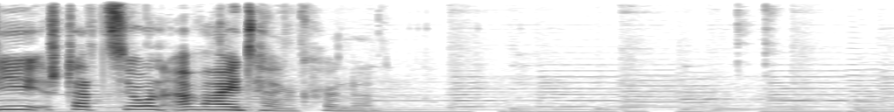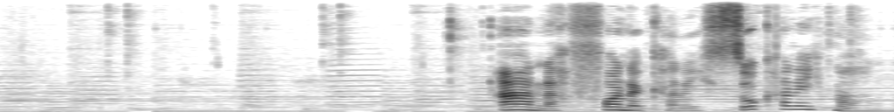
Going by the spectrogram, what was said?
die Station erweitern könne. Ah, nach vorne kann ich. So kann ich machen.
